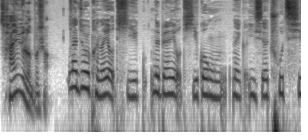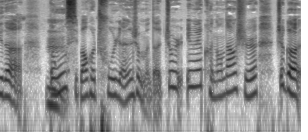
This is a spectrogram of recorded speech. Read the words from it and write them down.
参与了不少。那就是可能有提那边有提供那个一些初期的东西，包括出人什么的，就是因为可能当时这个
